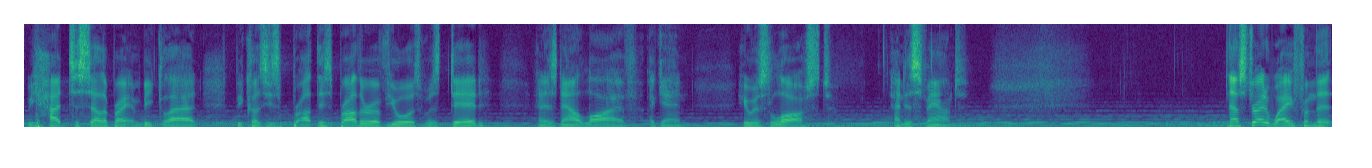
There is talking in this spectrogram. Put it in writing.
We had to celebrate and be glad because his bro- this brother of yours was dead and is now alive again. He was lost and is found. Now, straight away from the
